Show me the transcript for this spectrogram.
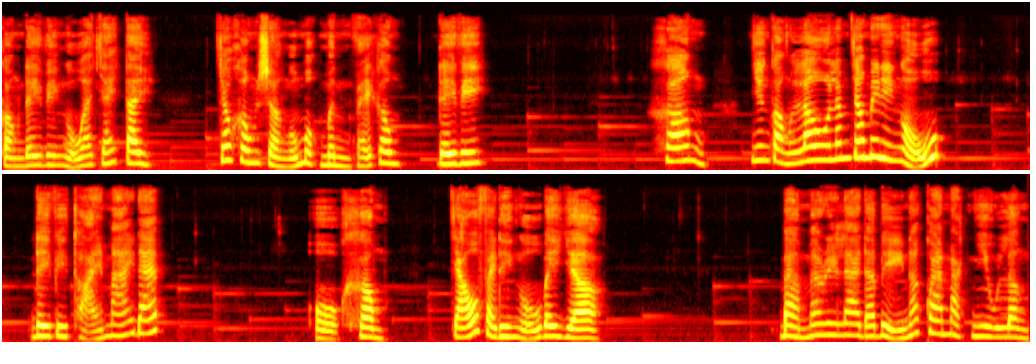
còn Davy ngủ ở trái tây. Cháu không sợ ngủ một mình phải không, Davy? Không, nhưng còn lâu lắm cháu mới đi ngủ. Davy thoải mái đáp. Ồ không, cháu phải đi ngủ bây giờ. Bà Marilla đã bị nó qua mặt nhiều lần,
